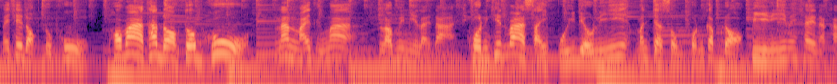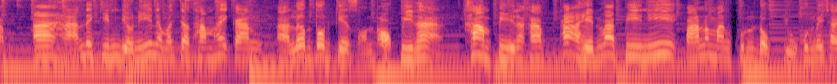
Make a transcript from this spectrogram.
ไม่ใช่ดอกตัวผู้ เพราะว่าถ้าดอกตัวผู้ นั่นหมายถึงว่าเราไม่มีไรายได้ คนคิดว่าใส่ปุ๋ยเดี๋ยวนี้มันจะส่งผลกับดอกปีนี้ไม่ใช่นะครับ อาหารได้กินเดี๋ยวนี้เนี่ยมันจะทำให้การเริ่มต้นเกสรออกปีหน้า ข้ามปีนะครับ ถ้าเห็นว่าปีนี้ปาล์มน้ำมันคุณดกอยู่คุณไม่ใช้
